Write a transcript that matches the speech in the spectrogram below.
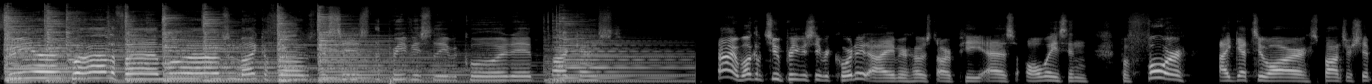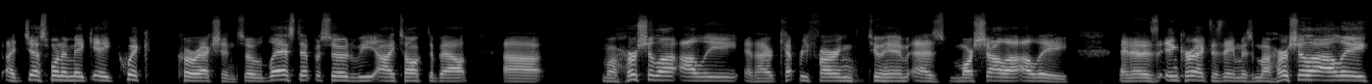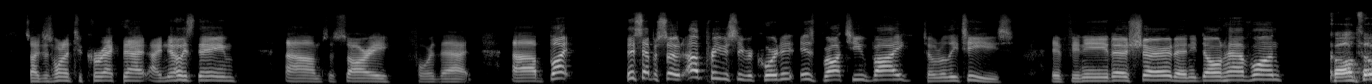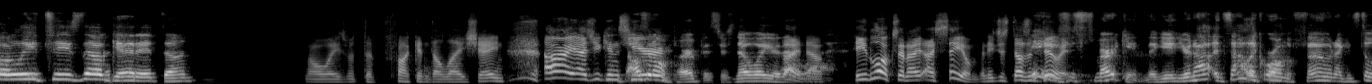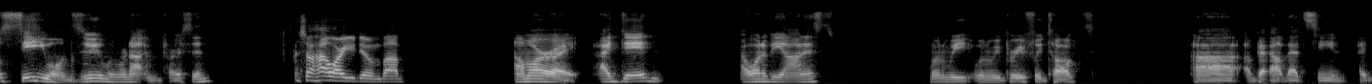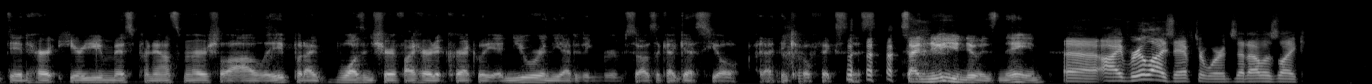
Three unqualified morons with microphones. This is the previously recorded podcast. All right, welcome to previously recorded. I am your host RP as always, and before I get to our sponsorship, I just want to make a quick correction. So last episode we I talked about uh Mahershala Ali, and I kept referring to him as Marshala Ali, and that is incorrect. His name is Mahershala Ali. So I just wanted to correct that. I know his name, um, so sorry for that. Uh, but this episode of previously recorded is brought to you by Totally Tees. If you need a shirt and you don't have one, Call Totally Tees, they'll get it done. always with the fucking delay, Shane. All right, as you can It's hear, on purpose. There's no way you're that I know. he looks and I, I see him and he just doesn't Yeah, do he's it. just smirking. Like you- you're not. It's not like we're on the phone. I can still see you Mm-hmm. on Zoom when we're not in person. So how are you doing, Bob? I'm all right. I did. I want to be honest. When we when we briefly talked uh, about that scene, I did hurt, hear you mispronounce Mahershala Ali, but I wasn't sure if I heard it correctly. And you were in the editing room, so I was like, I guess he'll. I think he'll fix this. so I knew you knew his name. Uh, I realized afterwards that I was like,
